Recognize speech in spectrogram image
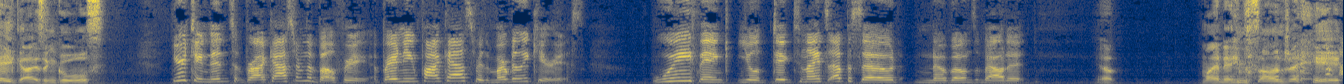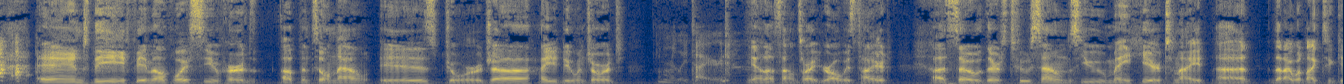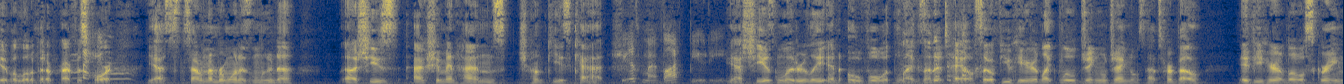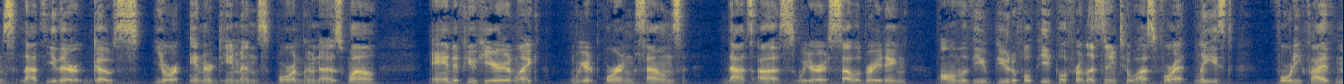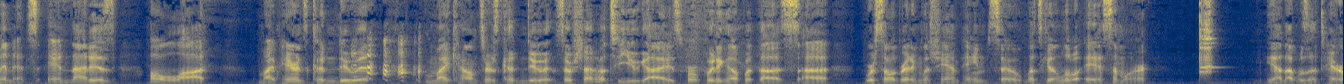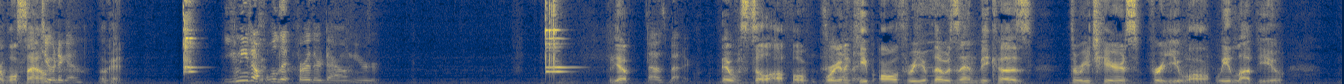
Hey, guys and ghouls. You're tuned in to Broadcast from the Belfry, a brand new podcast for the morbidly curious. We think you'll dig tonight's episode. No bones about it. Yep. My name's Sanjay, and the female voice you've heard up until now is Georgia. How you doing, George? I'm really tired. Yeah, that sounds right. You're always tired. Uh, so there's two sounds you may hear tonight uh, that I would like to give a little bit of preface for. Yes, sound number one is Luna. Uh, she's actually Manhattan's chunkiest cat. She is my black beauty. Yeah, she is literally an oval with legs and a tail. so if you hear like little jingle jangles, that's her bell. If you hear little screams, that's either ghosts, your inner demons, or Luna as well. And if you hear like weird pouring sounds, that's us. We are celebrating all of you beautiful people for listening to us for at least 45 minutes. And that is a lot. My parents couldn't do it. My counselors couldn't do it. So shout out to you guys for putting up with us. Uh, we're celebrating with champagne. So let's get a little ASMR. Yeah, that was a terrible sound. Do it again. Okay. You need to hold it further down. You're Yep. that was better. It was still awful. We're gonna keep all three of those in because three cheers for you all. We love you.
